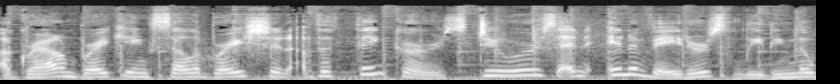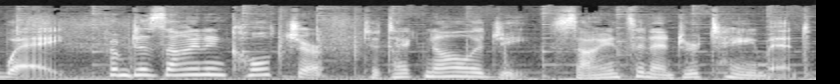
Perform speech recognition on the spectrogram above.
a groundbreaking celebration of the thinkers, doers, and innovators leading the way. From design and culture to technology, science, and entertainment.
